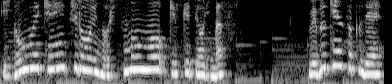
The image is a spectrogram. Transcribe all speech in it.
井上健一郎への質問を受け付けております。ウェブ検索で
